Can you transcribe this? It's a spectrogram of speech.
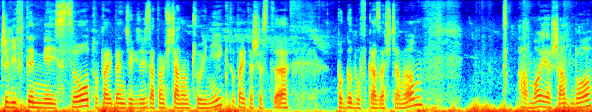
czyli w tym miejscu. Tutaj będzie gdzieś za tą ścianą czujnik. Tutaj też jest e, pogodówka za ścianą. A moje szambo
